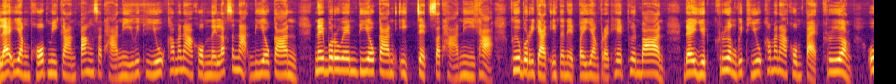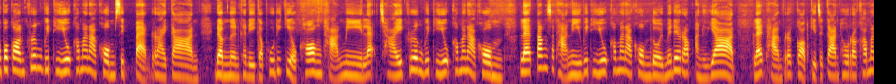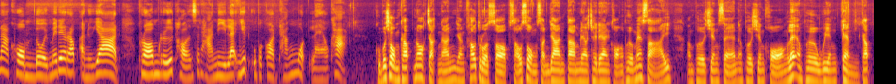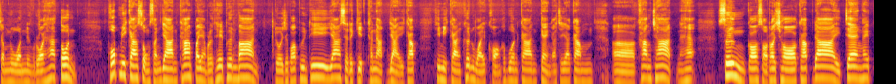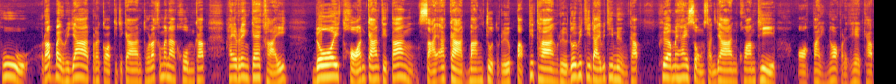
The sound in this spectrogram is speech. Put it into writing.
และยังพบมีการตั้งสถานีวิทยุคมนาคมในลักษณะเดียวกัน ในบริเวณเดียวกันอีก 7 สถานีค่ะ เพื่อบริการอินเทอร์เน็ตไปยังประเทศเพื่อนบ้าน ได้ยึดเครื่องวิทยุคมนาคม 8 เครื่อง อุปกรณ์เครื่องวิทยุคมนาคม 18 รายการดำเนินคดีกับผู้ที่เกี่ยวข้องฐานมี และใช้เครื่องวิทยุคมนาคม และตั้งสถานีวิทยุคมนาคม โดยไม่ได้รับอนุญาต และฐานประกอบกิจการโทรคมนาคม โดยไม่ได้รับอนุญาต พร้อมรื้อถอนสถานีและยึดอุปกรณ์ทั้งหมดแล้วค่ะคุณผู้ชมครับ นอกจากนั้นยังเข้าตรวจสอบเสาส่งสัญญาณตามแนวชายแดนของอำเภอแม่สาย อำเภอเชียงแสน อำเภอเชียงของ และอำเภอเวียงแก่นครับจำนวน 105 ต้น พบมีการส่งสัญญาณข้ามไปยังประเทศเพื่อนบ้าน โดยเฉพาะพื้นที่ย่านเศรษฐกิจขนาดใหญ่ครับ ที่มีการเคลื่อนไหวของขบวนการแก่งอาชญากรรมข้ามชาตินะฮะ ซึ่งกสทชครับได้แจ้งให้ผู้รับใบอนุญาตประกอบกิจการโทรคมนาคมครับให้เร่งแก้ไข โดยถอนการติดตั้งสายอากาศบางจุด หรือปรับทิศทางหรือด้วยวิธีใดวิธีหนึ่งครับเพื่อไม่ให้ส่งสัญญาณความถี่ออกไปนอกประเทศครับ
